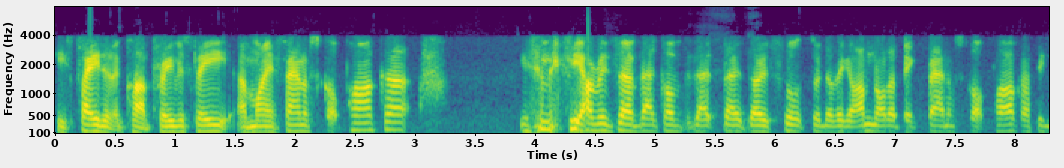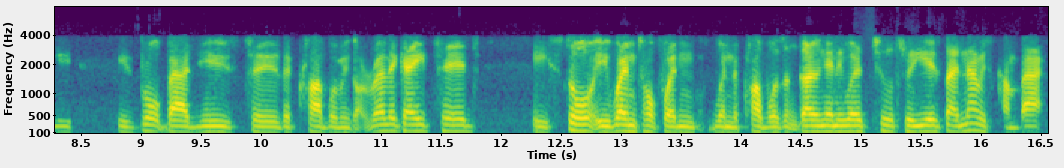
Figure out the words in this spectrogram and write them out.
He's played at the club previously. Am I a fan of Scott Parker? You know, maybe I reserve that, that, that those thoughts to another. I'm not a big fan of Scott Parker. I think he he's brought bad news to the club when we got relegated. He saw he went off when when the club wasn't going anywhere two or three years back. Now he's come back.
